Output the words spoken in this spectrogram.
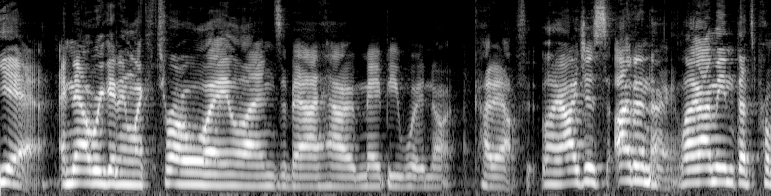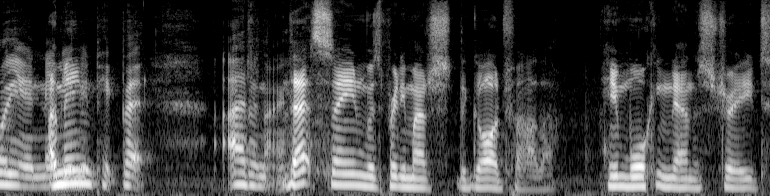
Yeah, and now we're getting like throwaway lines about how maybe we're not cut out for. Like I just I don't know. Like I mean that's probably a maybe I mean- nitpick, but I don't know. That scene was pretty much The Godfather. Him walking down the street,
